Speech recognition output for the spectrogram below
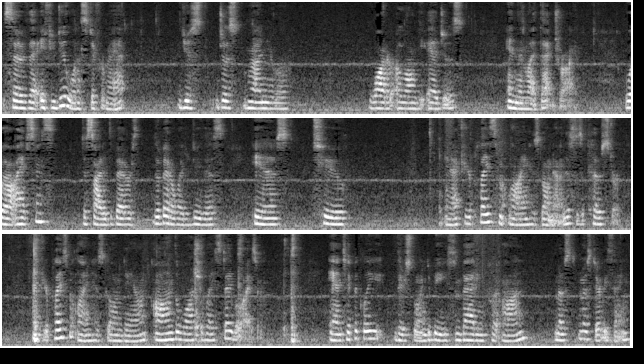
so that if you do want a stiffer mat, just just run your water along the edges and then let that dry. Well, I have since decided the better the better way to do this is to and after your placement line has gone down, this is a coaster, after your placement line has gone down on the washaway stabilizer, and typically there's going to be some batting put on, most, most everything,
